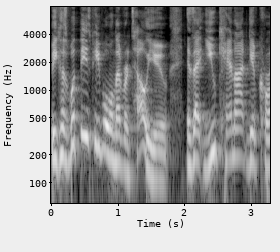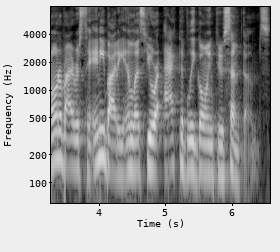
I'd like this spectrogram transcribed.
Because what these people will never tell you is that you cannot give coronavirus to anybody unless you are actively going through symptoms.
